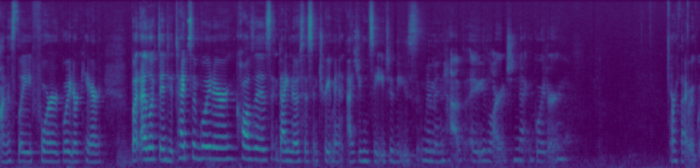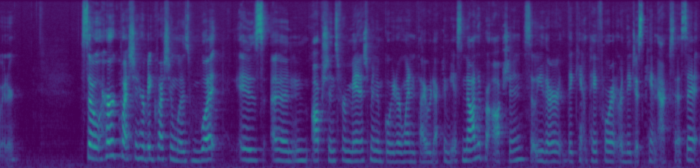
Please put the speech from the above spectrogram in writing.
honestly, for goiter care. But I looked into types of goiter, causes, diagnosis, and treatment. As you can see, each of these women have a large neck goiter or thyroid goiter. So her question, her big question was, what is um, options for management of goiter when thyroidectomy is not an option? So either they can't pay for it or they just can't access it.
